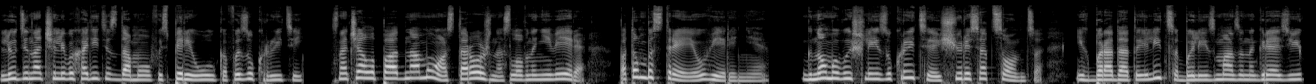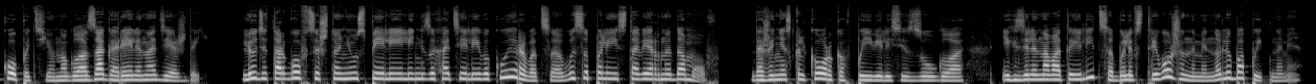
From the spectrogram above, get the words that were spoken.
Люди начали выходить из домов, из переулков, из укрытий. Сначала по одному, осторожно, словно не веря, потом быстрее, увереннее. Гномы вышли из укрытия, щурясь от солнца. Их бородатые лица были измазаны грязью и копотью, но глаза горели надеждой. Люди-торговцы, что не успели или не захотели эвакуироваться, высыпали из таверны домов. Даже несколько орков появились из-за угла. Их зеленоватые лица были встревоженными, но любопытными.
